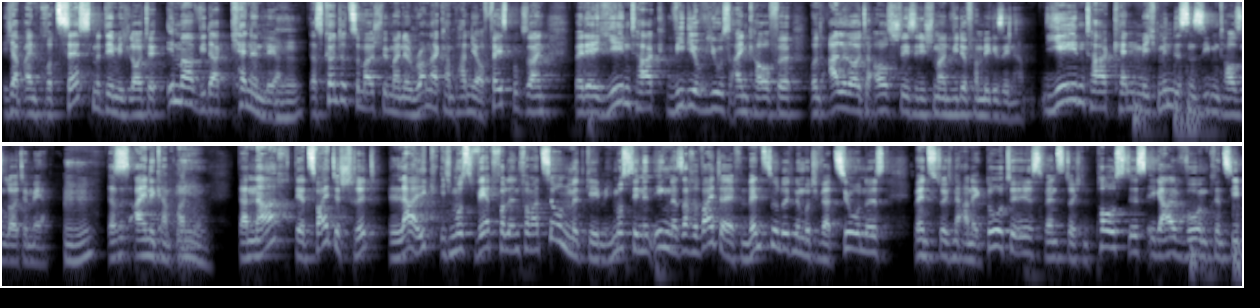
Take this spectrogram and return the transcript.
ich habe einen Prozess, mit dem ich Leute immer wieder kennenlerne. Das könnte zum Beispiel meine Runner-Kampagne auf Facebook sein, bei der ich jeden Tag Video-Views einkaufe und alle Leute ausschließe, die schon mal ein Video von mir gesehen haben. Jeden Tag kennen mich mindestens 7000 Leute mehr. Das ist eine Kampagne. Danach, der zweite Schritt, like, ich muss wertvolle Informationen mitgeben. Ich muss denen in irgendeiner Sache weiterhelfen. Wenn es nur durch eine Motivation ist, wenn es durch eine Anekdote ist, wenn es durch einen Post ist, egal wo im Prinzip.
